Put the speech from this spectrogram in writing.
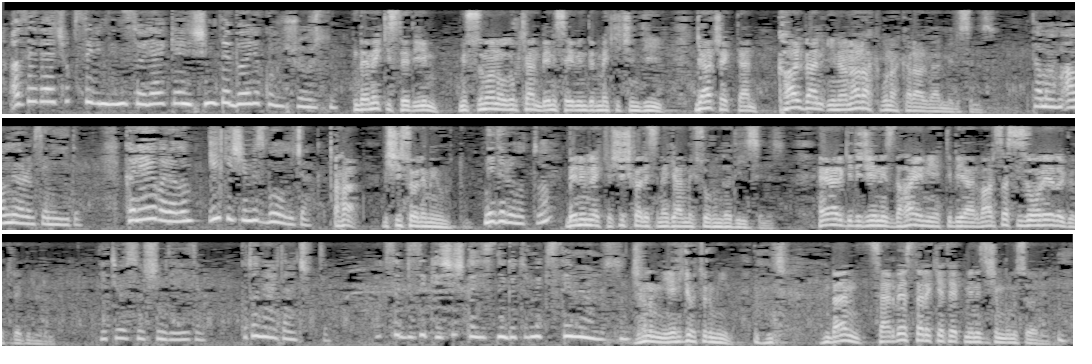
Az evvel çok sevindiğini söylerken şimdi de böyle konuşuyorsun. Demek istediğim Müslüman olurken beni sevindirmek için değil. Gerçekten kalben inanarak buna karar vermelisiniz. Tamam anlıyorum seni yiğidim. Kaleye varalım. İlk işimiz bu olacak. Aha bir şey söylemeyi unuttum. Nedir unuttun? Benimle Keşiş Kalesi'ne gelmek zorunda değilsiniz. Eğer gideceğiniz daha emniyetli bir yer varsa sizi oraya da götürebilirim. Ne diyorsun şimdi yiğidim? Bu da nereden çıktı? Yoksa bizi keşiş kalesine götürmek istemiyor musun? Canım niye götürmeyeyim? ben serbest hareket etmeniz için bunu söyledim.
